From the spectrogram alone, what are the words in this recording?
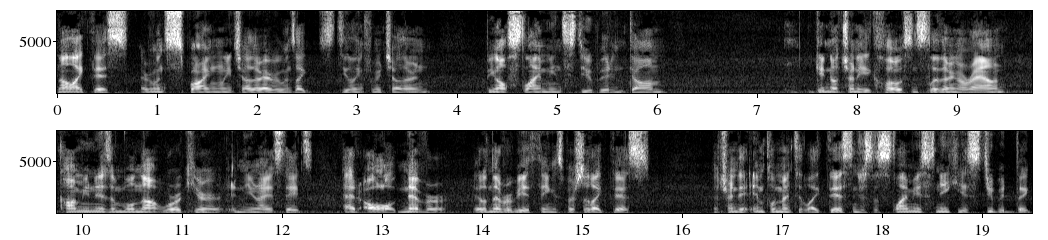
Not like this. Everyone's spying on each other. Everyone's like stealing from each other and being all slimy and stupid and dumb. Getting all trying to get close and slithering around. Communism will not work here in the United States at all. Never. It'll never be a thing, especially like this. They're trying to implement it like this in just the slimiest, sneakiest, stupid, like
